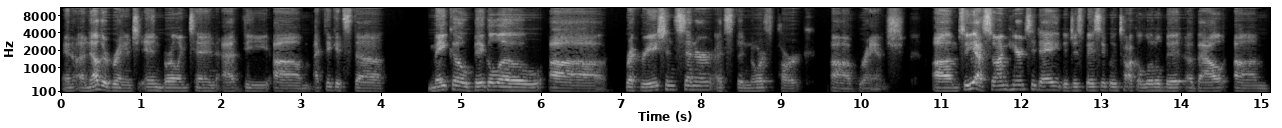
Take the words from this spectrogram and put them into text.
and another branch in Burlington at the, um, I think it's the Mayco Bigelow uh, Recreation Center. It's the North Park uh, branch. Um, so yeah, so I'm here today to just basically talk a little bit about um,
